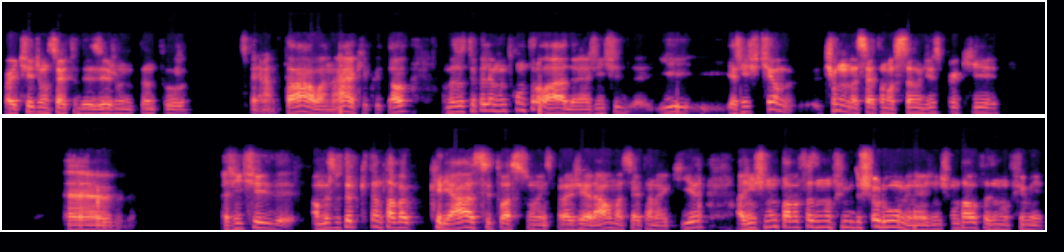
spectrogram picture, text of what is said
partia de um certo desejo um tanto experimental, anárquico e tal, ao mesmo tempo ele é muito controlado, né? A gente e, e a gente tinha, tinha uma certa noção disso porque é, a gente, ao mesmo tempo que tentava criar situações para gerar uma certa anarquia, a gente não estava fazendo um filme do chorume, né? A gente não estava fazendo um filme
